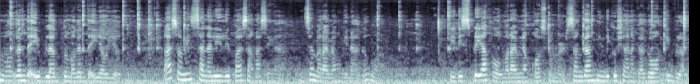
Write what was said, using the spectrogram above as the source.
maganda i-vlog to, maganda iyaw-yaw to. Kaso minsan, nalilipasan kasi nga, minsan marami akong ginagawa i-display ako, marami ng customers, hanggang hindi ko siya nagagawang i-vlog.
